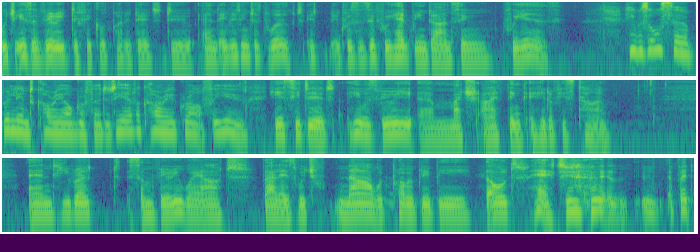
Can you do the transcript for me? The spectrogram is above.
which is a very difficult pas de deux to do. And everything just worked. It, it was as if we had been dancing for years. He was also a brilliant choreographer. Did he ever choreograph for you? Yes, he did. He was very um, much, I think, ahead of his time. And he wrote some very way out ballets, which now would probably be the old hat. but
